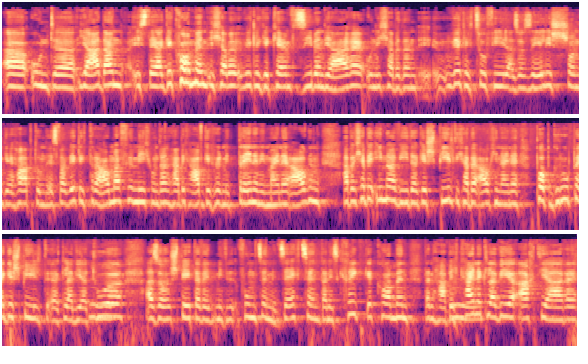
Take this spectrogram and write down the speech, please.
Uh, und uh, ja, dann ist er gekommen. Ich habe wirklich gekämpft, sieben Jahre, und ich habe dann äh, wirklich zu viel, also seelisch schon gehabt, und es war wirklich Trauma für mich. Und dann habe ich aufgehört mit Tränen in meine Augen. Aber ich habe immer wieder gespielt. Ich habe auch in eine Popgruppe gespielt, äh, Klaviatur. Mhm. Also später mit 15, mit 16, dann ist Krieg gekommen. Dann habe ich mhm. keine Klavier, acht Jahre.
